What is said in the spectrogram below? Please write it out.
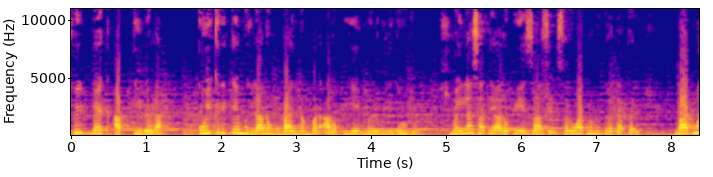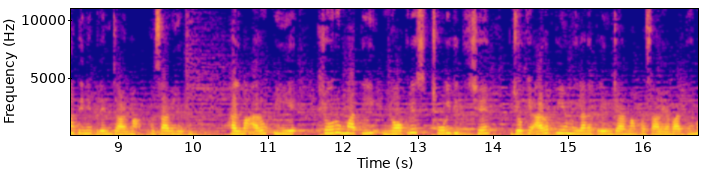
ફીડબેક આપતી વેળા કોઈક રીતે મહિલાનો મોબાઈલ નંબર આરોપીએ મેળવી લીધો હતો. મહિલા સાથે આરોપી એઝાઝે શરૂઆતમાં મિત્રતા કરી, બાદમાં તેને પ્રેમ જાળમાં ફસાવી હતી. હાલમાં આરોપીએ શોરૂમમાંથી નોકરી છોડી દીધી છે, જો કે આરોપીએ મહિલાને પ્રેમ જાળમાં ફસાવ્યા બાદ ધર્મ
